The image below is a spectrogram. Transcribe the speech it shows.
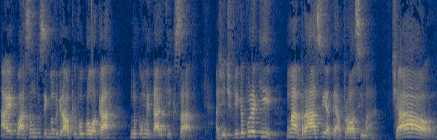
a equação do segundo grau que eu vou colocar no comentário fixado. A gente fica por aqui. Um abraço e até a próxima. Tchau!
